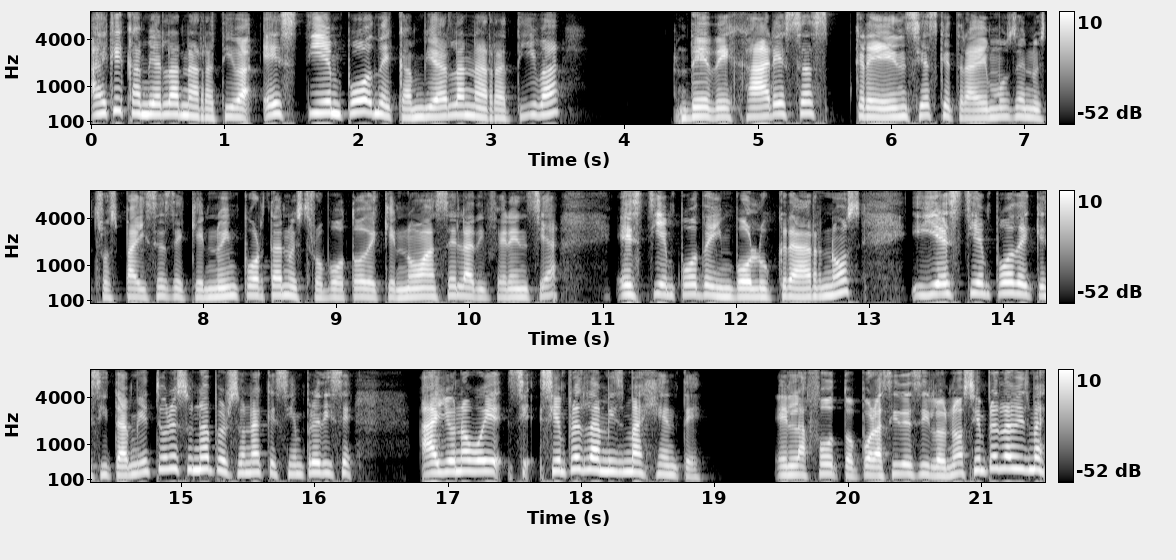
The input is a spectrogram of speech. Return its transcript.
Hay que cambiar la narrativa. Es tiempo de cambiar la narrativa de dejar esas creencias que traemos de nuestros países de que no importa nuestro voto, de que no hace la diferencia. Es tiempo de involucrarnos y es tiempo de que si también tú eres una persona que siempre dice, ah, yo no voy, siempre es la misma gente en la foto, por así decirlo, ¿no? Siempre es la misma.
